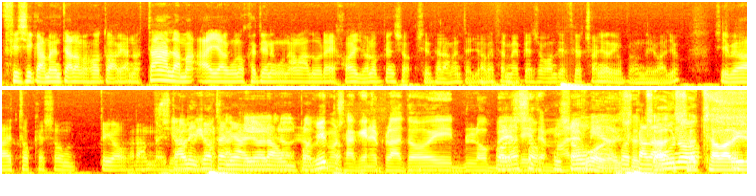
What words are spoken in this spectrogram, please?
físicamente a lo mejor todavía no están, la hay algunos que tienen una madurez, joder, yo lo pienso, sinceramente, yo a veces me pienso con 18 años, digo, ¿por dónde iba yo? Si veo a estos que son tíos grandes y tal, y yo tenía, aquí, yo era lo- un lo pollito. vimos aquí en el plató y los Por ves y dices, y son-. Joder, pues cada uno- esos chavalines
